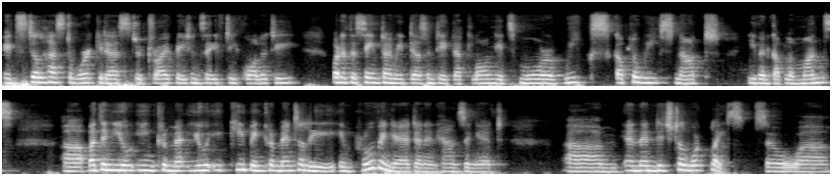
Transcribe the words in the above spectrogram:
It still has to work. It has to drive patient safety, quality, but at the same time, it doesn't take that long. It's more weeks, couple of weeks, not even a couple of months. Uh, but then you increment, you keep incrementally improving it and enhancing it. Um, and then digital workplace. So uh,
